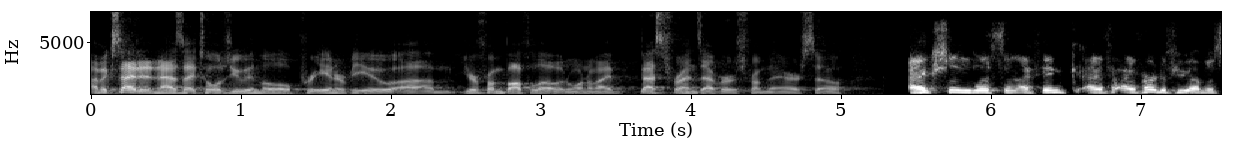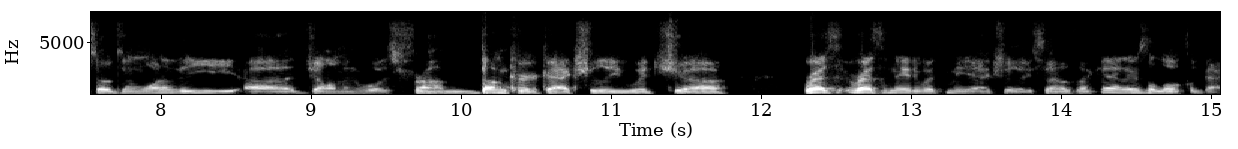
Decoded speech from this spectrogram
I'm excited. And as I told you in the little pre interview, um, you're from Buffalo, and one of my best friends ever is from there. So. Actually, listen, I think I've, I've heard a few episodes, and one of the uh, gentlemen was from Dunkirk, actually, which uh, res- resonated with me, actually. So I was like, yeah, there's a local guy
